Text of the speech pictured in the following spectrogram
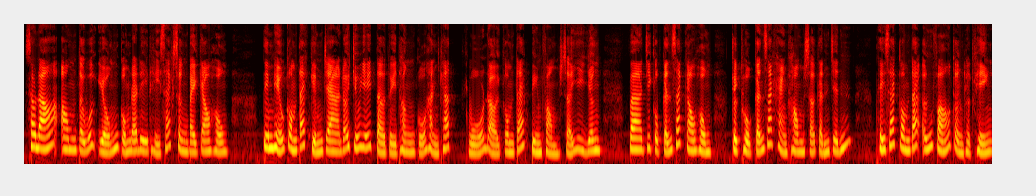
Sau đó, ông Từ Quốc Dũng cũng đã đi thị sát sân bay Cao Hùng, tìm hiểu công tác kiểm tra đối chiếu giấy tờ tùy thân của hành khách của đội công tác biên phòng Sở Di dân và chi cục cảnh sát Cao Hùng trực thuộc cảnh sát hàng không Sở Cảnh Chính, thị sát công tác ứng phó cần thực hiện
